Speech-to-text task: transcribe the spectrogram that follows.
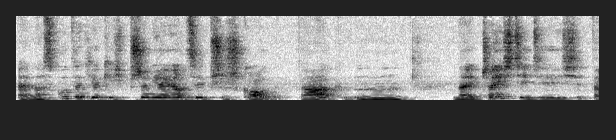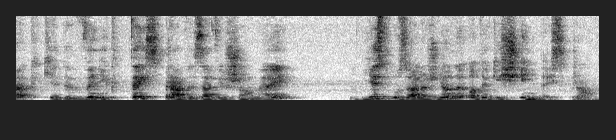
e, na skutek jakiejś przemijającej przeszkody. Tak? Najczęściej dzieje się tak, kiedy wynik tej sprawy zawieszonej jest uzależniony od jakiejś innej sprawy.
